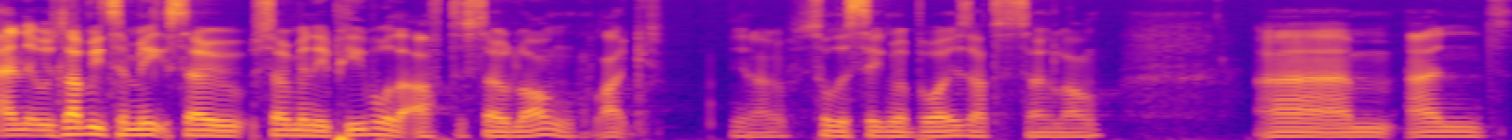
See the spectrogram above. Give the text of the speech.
and it was lovely to meet so so many people that after so long, like you know, saw the Sigma boys after so long. Um, and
